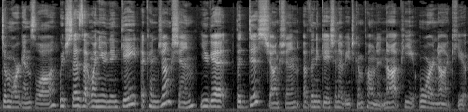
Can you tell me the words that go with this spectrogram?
De Morgan's law, which says that when you negate a conjunction, you get the disjunction of the negation of each component, not P or not Q.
